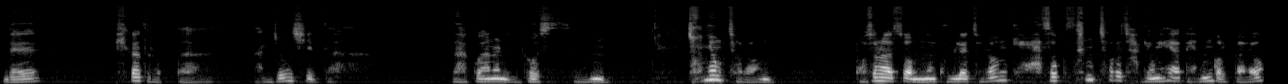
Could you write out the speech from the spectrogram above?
내 피가 더럽다. 안 좋은 시다. 라고 하는 이것은 천형처럼 벗어날 수 없는 굴레처럼 계속 상처로 작용해야 되는 걸까요?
